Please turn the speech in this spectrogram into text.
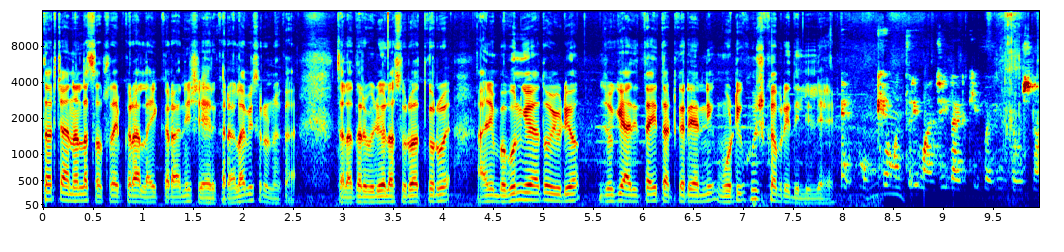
तर चॅनलला सबस्क्राईब करा लाईक करा आणि शेअर करा. करायला विसरू नका. चला तर व्हिडिओला सुरुवात करूया आणि बघून घेऊया तो व्हिडिओ जो की आदिताई तटकरे यांनी मोठी खुशखबरी दिलेली आहे. मुख्यमंत्री माझी लाडकी बहीण योजना.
